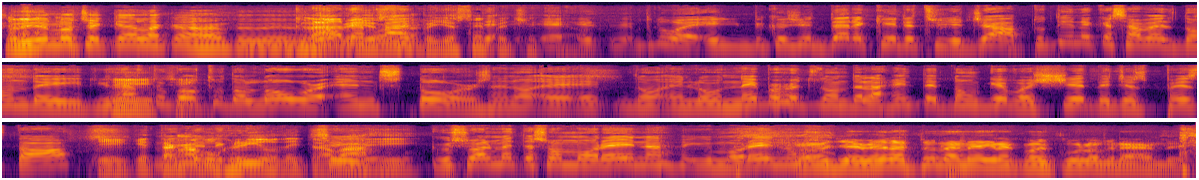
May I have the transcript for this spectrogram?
Pero ellos no chequean la caja antes de... Claro, yo siempre, yo siempre de- chequeo. eh, eh, tú, eh, because you're dedicated to your job. Tú tienes que saber dónde ir. You Sí, have to go sí. to the lower end stores. you know, eh, eh, do- en los neighborhoods donde la gente don't give a shit, they just pissed off. Sí, que están aburridos del trabajo. Sí, que usualmente son morenas y morenos. Oye, vela tú una negra con el culo grande.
